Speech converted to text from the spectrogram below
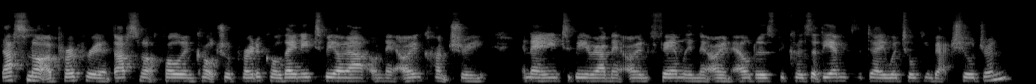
That's not appropriate. That's not following cultural protocol. They need to be out on their own country and they need to be around their own family and their own elders because at the end of the day, we're talking about children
